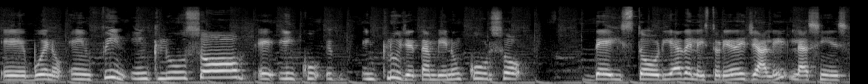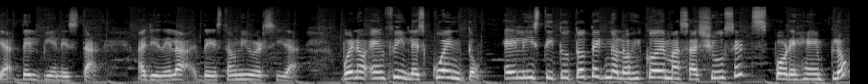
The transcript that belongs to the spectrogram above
eh, bueno, en fin, incluso incluye también un curso de historia, de la historia de Yale, la ciencia del bienestar, allí de, la, de esta universidad. Bueno, en fin, les cuento. El Instituto Tecnológico de Massachusetts, por ejemplo,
